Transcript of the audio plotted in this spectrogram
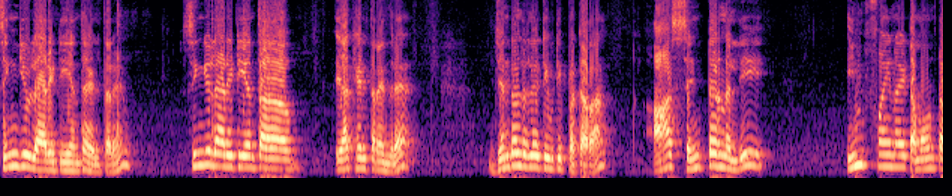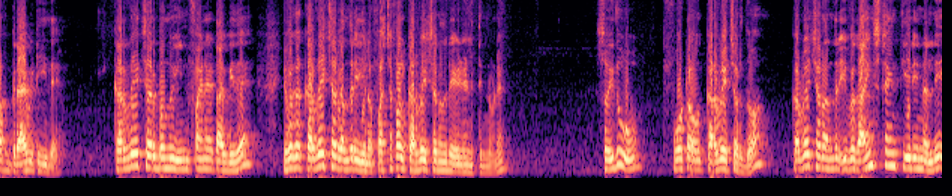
ಸಿಂಗ್ಯುಲಾರಿಟಿ ಅಂತ ಹೇಳ್ತಾರೆ. ಸಿಂಗ್ಯುಲಾರಿಟಿ ಅಂತ ಯಾಕೆ ಹೇಳ್ತಾರೆ ಅಂದರೆ ಜನರಲ್ ರಿಲೇಟಿವಿಟಿ ಪ್ರಕಾರ ಆ ಸೆಂಟರ್ನಲ್ಲಿ ಇನ್ಫೈನೈಟ್ ಅಮೌಂಟ್ ಆಫ್ ಗ್ರಾವಿಟಿ ಇದೆ. ಕರ್ವೇಚರ್ ಬಂದು ಇನ್ಫೈನೈಟ್ ಆಗಿದೆ. ಇವಾಗ ಕರ್ವೇಚರ್ ಅಂದರೆ ಏನು? ಫಸ್ಟ್ ಆಫ್ ಆಲ್ ಕರ್ವೇಚರ್ ಅಂದರೆ ಏನು ಹೇಳ್ತೀನಿ ನೋಡಿ. ಸೊ ಇದು ಫೋಟೋ ಕರ್ವೇಚರ್ದು ಕರ್ವೇಚರ್ ಅಂದರೆ ಇವಾಗ ಐನ್ಸ್ಟೈನ್ ಥಿಯರಿನಲ್ಲಿ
